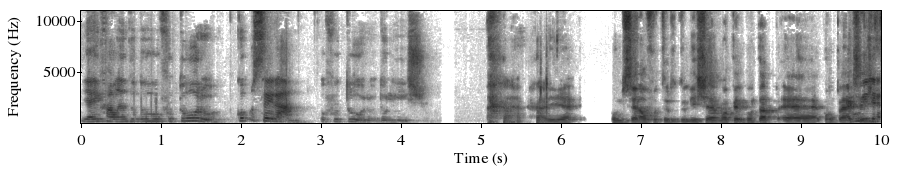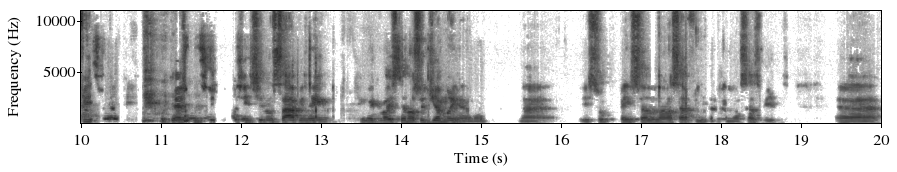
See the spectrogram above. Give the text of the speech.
E aí, falando do futuro, como será o futuro do lixo? aí é como será o futuro do lixo é uma pergunta é, complexa e difícil, né? porque a gente, a gente não sabe nem como é que vai ser nosso dia amanhã, né? Isso pensando na nossa vida, nas nossas vidas. É,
